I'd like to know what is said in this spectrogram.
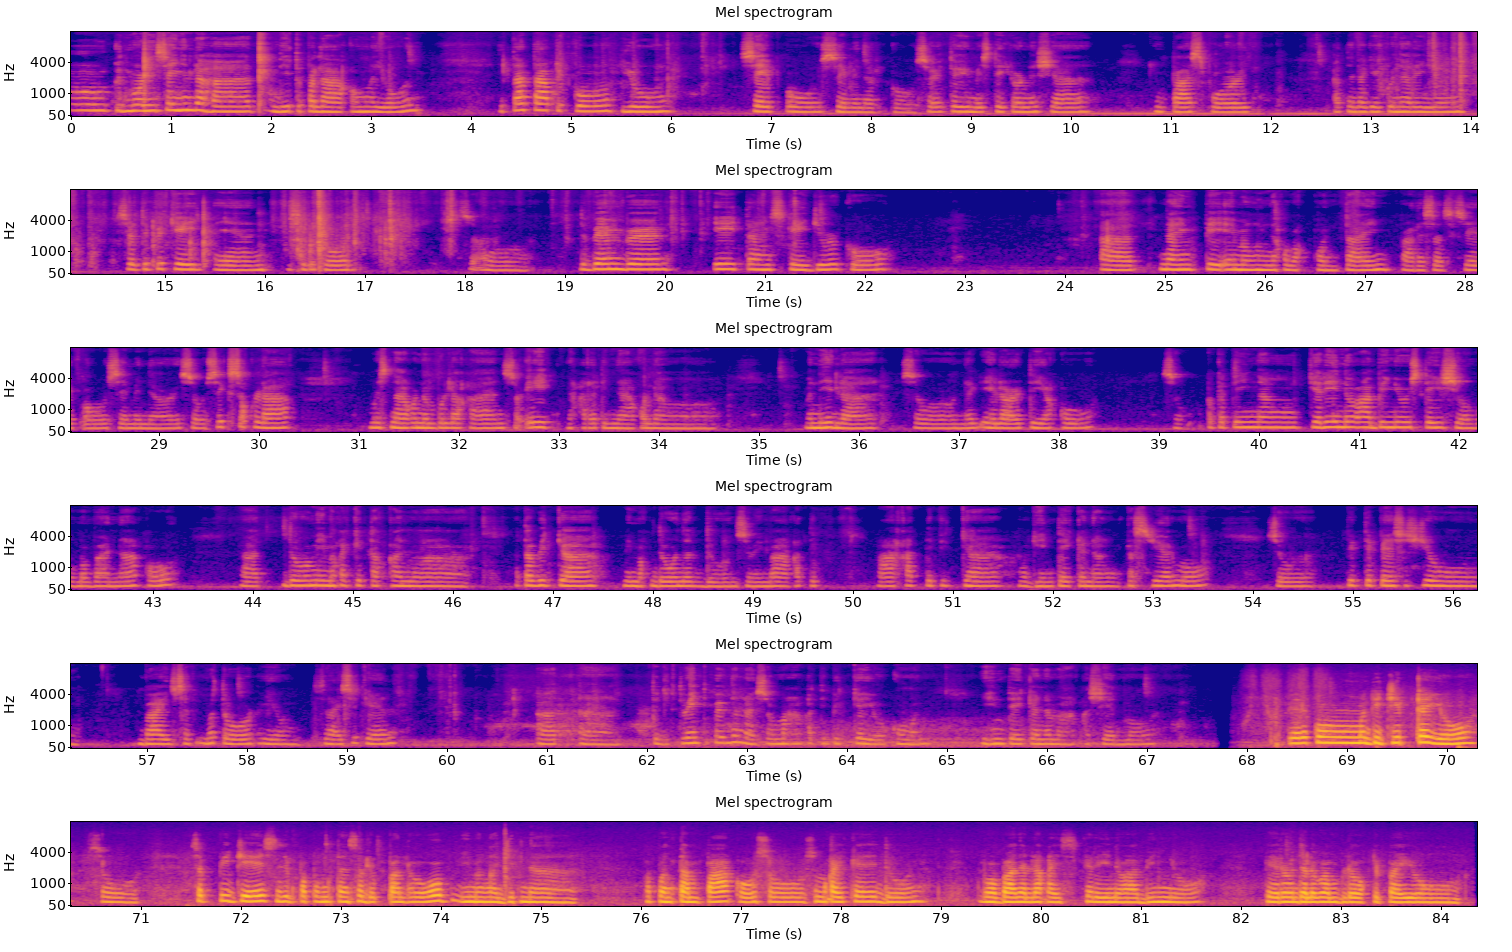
Oh, good morning sa inyong lahat. Andito pala ako ngayon. Itatapik ko yung SEPO seminar ko. So, ito yung may sticker na siya, yung passport, at nilagay ko na rin yung certificate, ayan, sa likod. So, November 8 ang schedule ko. At 9 p.m. ang nakuha kong time para sa CFO seminar. So, 6 o'clock, umalis na ako ng Bulacan. So, 8, nakarating na ako ng Manila. So, nag-LRT ako. So, pagdating ng Quirino Avenue Station, bumaba na ako. At doon may makikita ka mga katawid ka, may McDonald doon. So, may makakatip, makakatipid ka, maghintay ka ng cashier mo. So, 50 pesos yung bayad sa motor, yung tricycle. At uh, 25 na lang. So, makakatipid kayo kung maghihintay ka na makakashare mo. Pero kung mag-jeep kayo, so, sa PJS, yung papuntang sa paloob, may mga jeep na papuntang pa ako. So, sumakay kayo doon. Bumaba na lang kay Carino Avenue. Pero dalawang bloke pa yung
